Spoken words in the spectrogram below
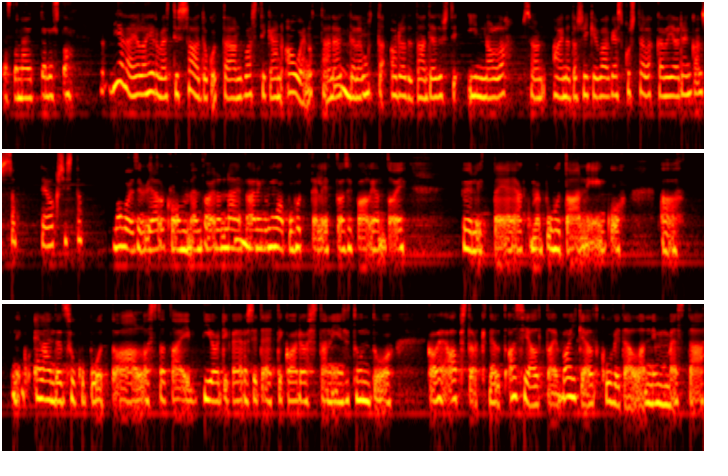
tästä näyttelystä? Vielä ei ole hirveästi saatu, kun tämä on vastikään auennut tämä näyttely, mm. mutta odotetaan tietysti innolla. Se on aina tosi kiva keskustella kävijöiden kanssa teoksista. Mä voisin vielä kommentoida näitä. Mm. Ainakin mua puhutteli tosi paljon toi pölyttäjä ja kun me puhutaan niin kuin, uh, niin kuin eläinten sukupuuttoaallosta tai biodiversiteettikadosta, niin se tuntuu kauhean abstraktilta asialta tai vaikealta kuvitella, niin mun mielestä tämä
